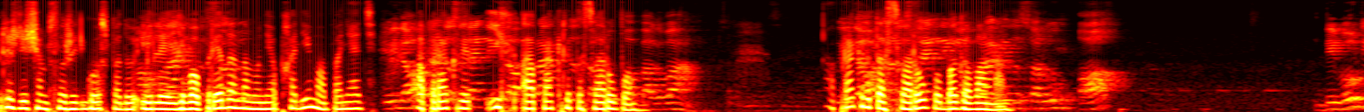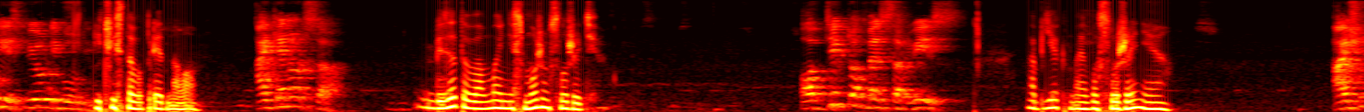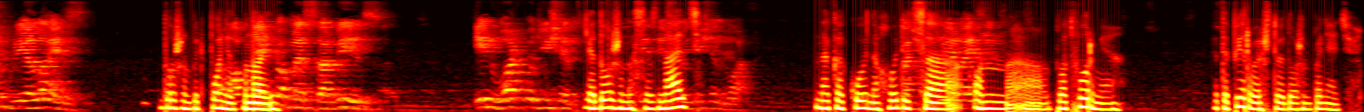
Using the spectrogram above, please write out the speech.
Прежде чем служить Господу или Его преданному, необходимо понять without апракри... understanding их апракрита сварупу. Апракрита сварупу without Бхагавана. и чистого преданного. Без этого мы не сможем служить. Объект моего служения должен быть понят мной. Я должен осознать, на какой находится он э, платформе. Это первое, что я должен понять.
